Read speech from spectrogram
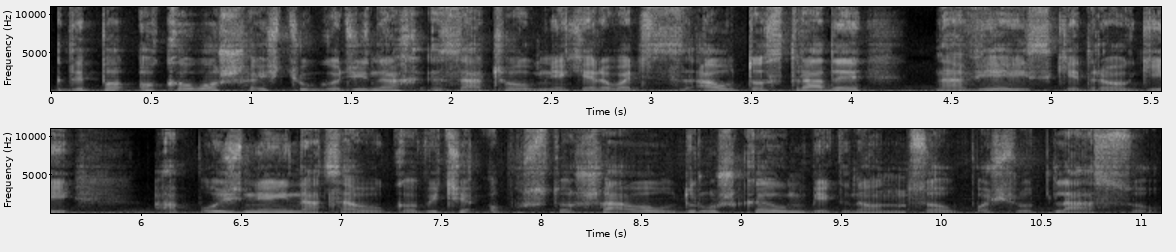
gdy po około sześciu godzinach zaczął mnie kierować z autostrady na wiejskie drogi, a później na całkowicie opustoszałą dróżkę biegnącą pośród lasu.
